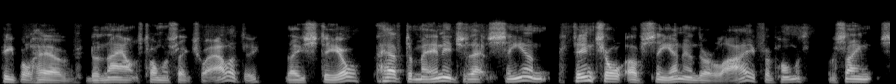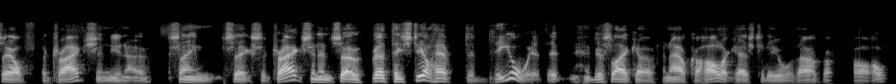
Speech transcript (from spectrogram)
people have denounced homosexuality they still have to manage that sin potential of sin in their life of homo same self attraction you know same sex attraction and so but they still have to deal with it just like a, an alcoholic has to deal with alcohol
